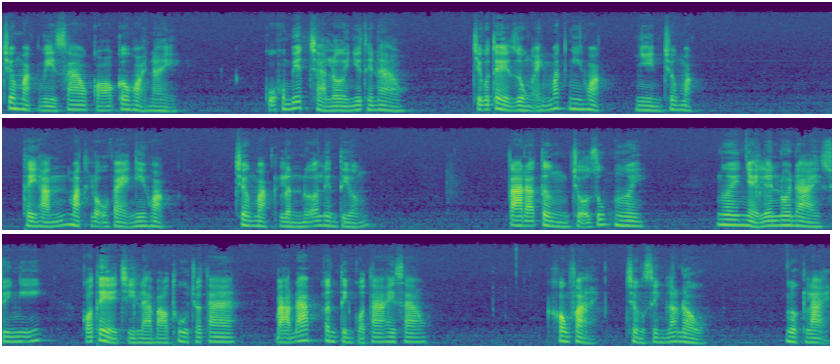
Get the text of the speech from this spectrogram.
Trương Mặc vì sao có câu hỏi này. Cũng không biết trả lời như thế nào. Chỉ có thể dùng ánh mắt nghi hoặc Nhìn Trương Mặc. Thấy hắn mặt lộ vẻ nghi hoặc, Trương mặc lần nữa lên tiếng. Ta đã từng chỗ giúp ngươi. Ngươi nhảy lên lôi đài suy nghĩ, Có thể chỉ là báo thù cho ta, Báo đáp ân tình của ta hay sao? Không phải, Trường sinh lắc đầu. Ngược lại,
